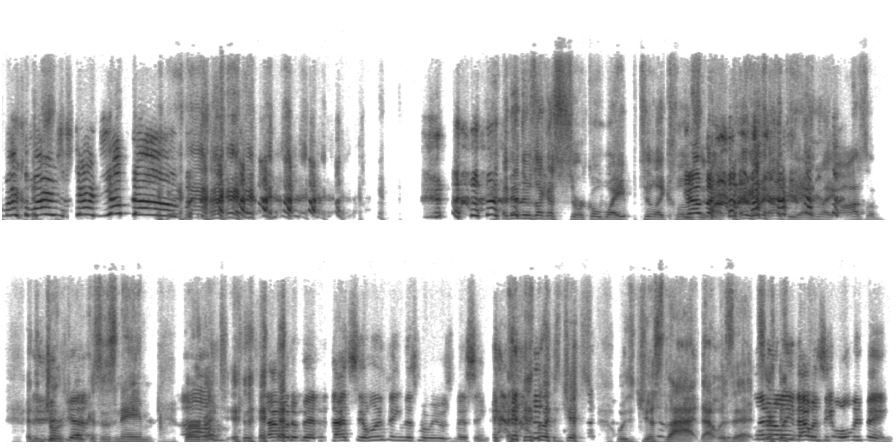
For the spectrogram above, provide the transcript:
Michael Myers is dead. Yub nub. and then there's like a circle wipe to like close Yeah, it up right, at the end, like awesome. And then George Yeah. Lucas's name, Oh, perfect. that would have been. That's the only thing this movie was missing. it was just was just that. That was it. Literally, that was the only thing.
